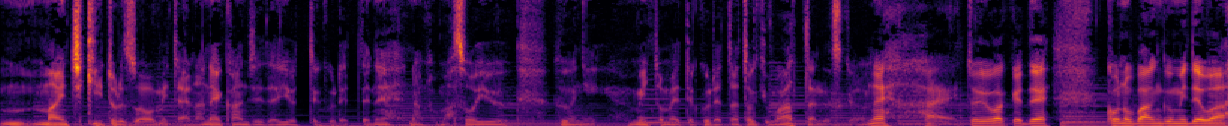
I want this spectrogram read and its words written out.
毎日聞いとるぞみたいなね感じで言ってくれてねなんかまあそういう風に認めてくれた時もあったんですけどね。はい。というわけでこの番組では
